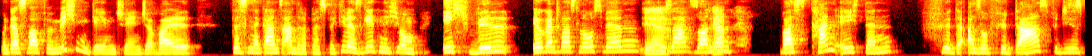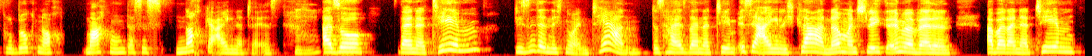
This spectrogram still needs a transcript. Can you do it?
Und das war für mich ein Game Changer, weil das ist eine ganz andere Perspektive. Es geht nicht um, ich will irgendwas loswerden, wie Ja, du sagst, sondern ja. was kann ich denn für, also für das, für dieses Produkt noch machen, dass es noch geeigneter ist. Mhm. Also deine Themen, die sind ja nicht nur intern. Das heißt, deine Themen ist ja eigentlich klar, ne? Man schlägt ja immer Wellen. Aber deine Themen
